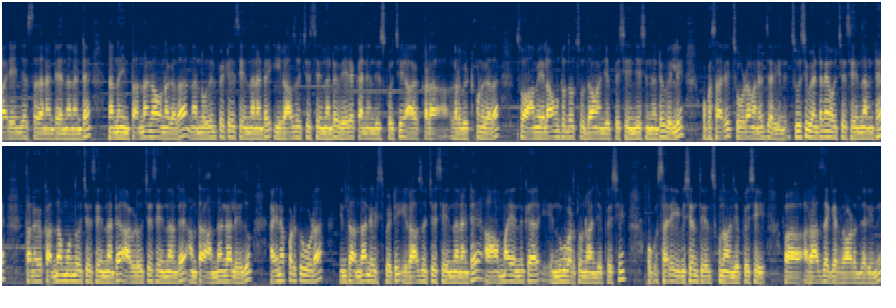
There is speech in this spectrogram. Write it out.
భార్య ఏం చేస్తుంది అంటే ఏంటంటే నన్ను ఇంత అందంగా ఉన్నా కదా నన్ను వదిలిపెట్టేసి ఏంటంటే ఈ రాజు వచ్చేసి ఏంటంటే వేరే కన్యను తీసుకొచ్చి అక్కడ అక్కడ పెట్టుకుని కదా. సో ఆమె ఎలా ఉంటుందో చూద్దాం అని చెప్పేసి ఏం చేసిందంటే వెళ్ళి ఒకసారి చూడడం అనేది జరిగింది. చూసి వెంటనే వచ్చేసి ఏంటంటే తన యొక్క అందం ముందు వచ్చేసి ఏంటంటే ఆవిడ వచ్చేసి ఏంటంటే అంత అందంగా లేదు. అయినప్పటికీ కూడా ఇంత అందాన్ని విడిచిపెట్టి ఈ రాజు వచ్చేసి ఏంటంటే ఆ అమ్మాయి ఎందుకు ఎందుకు పడుతుందా అని చెప్పేసి ఒకసారి ఈ విషయం తెలుసుకుందాం అని చెప్పేసి రాజు దగ్గర రావడం జరిగింది.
